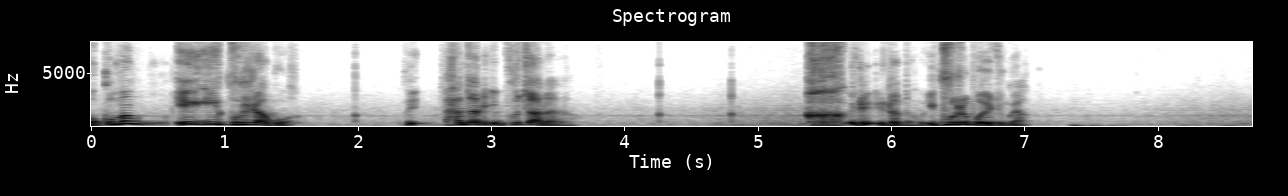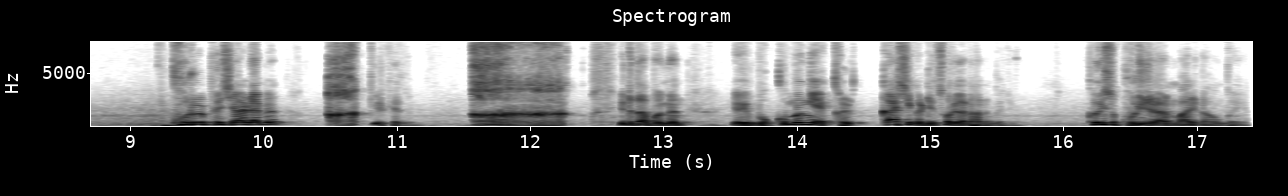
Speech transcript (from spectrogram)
목구멍 이, 이 굴이라고 그 한자는 입구자잖아. 이런다고. 이 굴을 보여준 거야. 굴을 표시하려면 이렇게 이러다 보면 여기 목구멍에 가시 걸린 소리가 나는 거죠. 거기서 굴이라는 말이 나온 거예요.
